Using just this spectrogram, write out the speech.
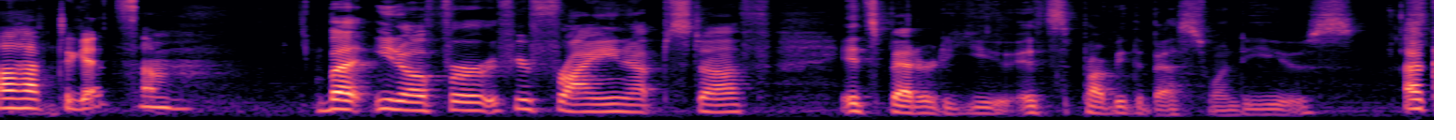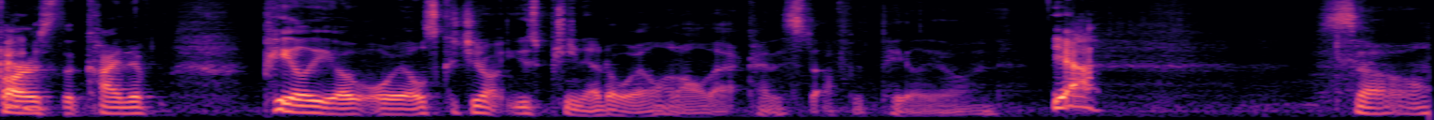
I'll have to get some. But you know, for if you're frying up stuff, it's better to use. It's probably the best one to use as Okay. far as the kind of paleo oils because you don't use peanut oil and all that kind of stuff with paleo. And Yeah. so,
